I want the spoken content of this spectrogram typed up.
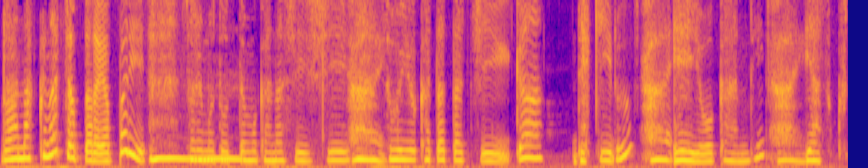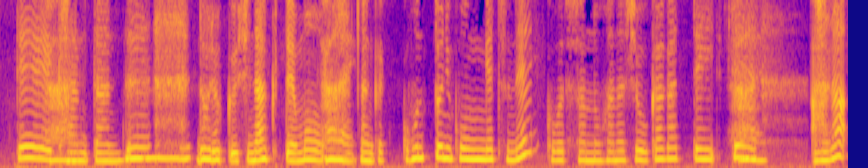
らなくなっちゃったら、やっぱりん。それもとっても悲しいし、はい。そういう方たちができるはい。栄養管理、はい。安くてはい簡単で、努力しなくても、はいなんか本当に今月ね、小畑さんのお話を伺っていて、はいあら、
